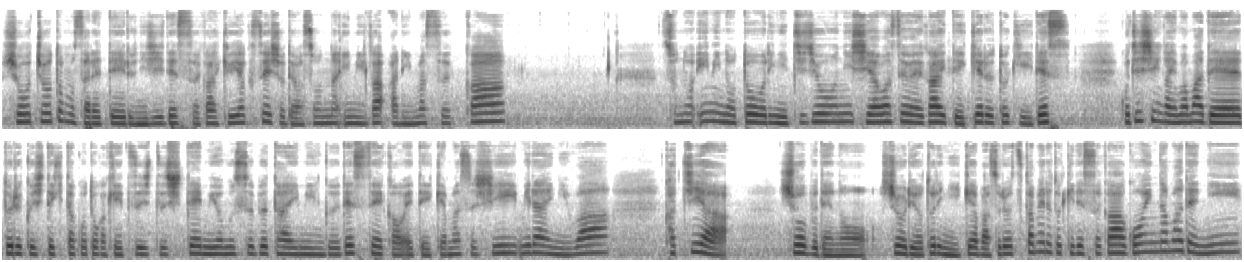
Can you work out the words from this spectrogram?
象徴ともされている虹ですが、旧約聖書ではそんな意味がありますが、その意味の通り日常に幸せを描いていける時です。ご自身が今まで努力してきたことが結実して実を結ぶタイミングで。成果を得ていけますし、未来には価値や勝負での勝利を取りに行けばそれをつかめる時ですが強引なまでに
